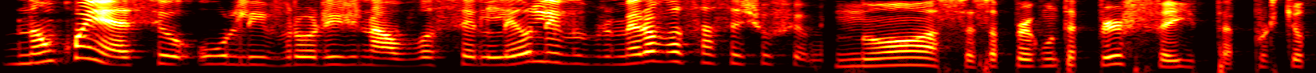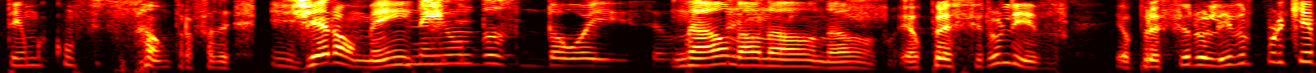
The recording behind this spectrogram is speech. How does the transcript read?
não conhece o, o livro original, você lê o livro primeiro ou você assiste o filme? Nossa, essa pergunta é perfeita, porque eu tenho uma confissão para fazer. E geralmente. Nenhum dos dois. não, não, não, não. Eu prefiro o livro. Eu prefiro o livro porque,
